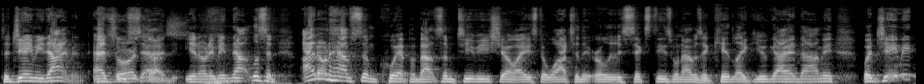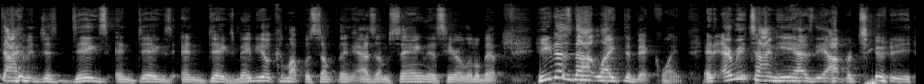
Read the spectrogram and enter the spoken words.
to Jamie Dimon, as sure you said. You know what I mean? Now, listen, I don't have some quip about some TV show I used to watch in the early 60s when I was a kid like you, Guy Adami, but Jamie Dimon just digs and digs and digs. Maybe you'll come up with something as I'm saying this here a little bit. He does not like the Bitcoin. And every time he has the opportunity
